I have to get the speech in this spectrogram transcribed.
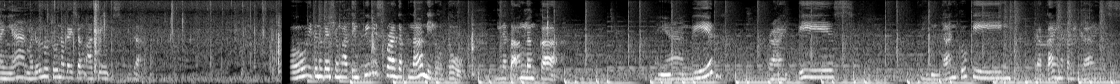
Ayan, maluluto na guys ang ating isda. Oh, ito na guys yung ating finished product na niluto. Ginataang langka. Ayan, with fried. Yung done cooking. Kakain na kami guys.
